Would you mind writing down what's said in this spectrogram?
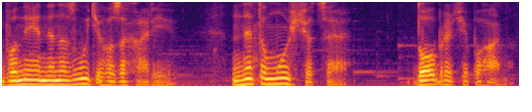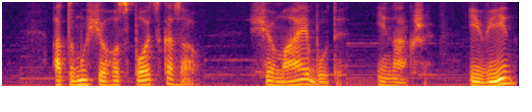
Вони не назвуть його Захарією не тому, що це добре чи погано, а тому, що Господь сказав, що має бути інакше, і він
